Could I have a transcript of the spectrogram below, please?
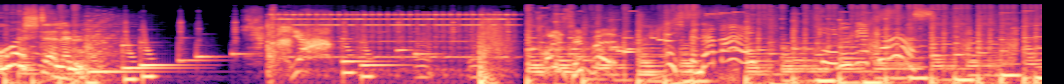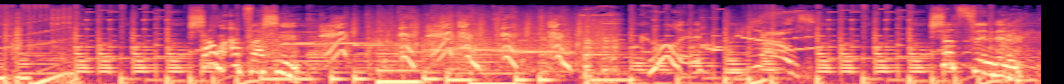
Uhr stellen. Ja! Voll simpel. Ich bin dabei. Geben wir Gas. Schaum abwaschen. Cool. Los! Schutz finden.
